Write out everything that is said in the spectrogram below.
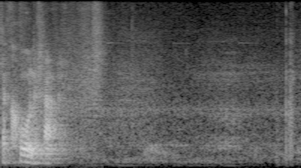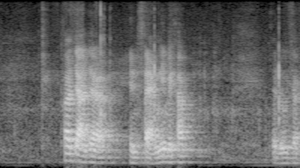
สักครู่นะครับพระอาจารย์จะเห็นแสงนี่ไหมครับ จะดูจาก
